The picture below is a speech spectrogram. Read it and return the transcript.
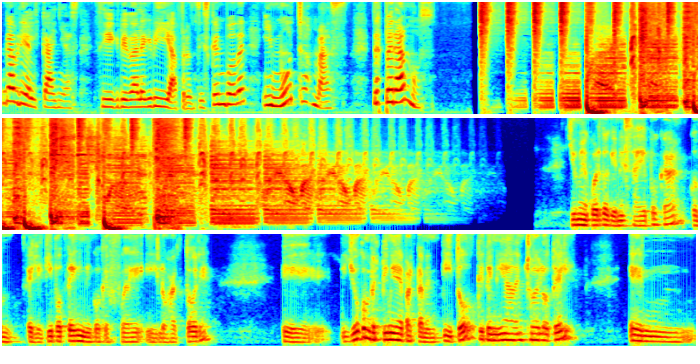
Gabriel Cañas, Sigrid Alegría, Francisca Inboden y muchos más. ¡Te esperamos! Yo me acuerdo que en esa época, con el equipo técnico que fue y los actores, eh, yo convertí mi departamentito que tenía dentro del hotel en,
